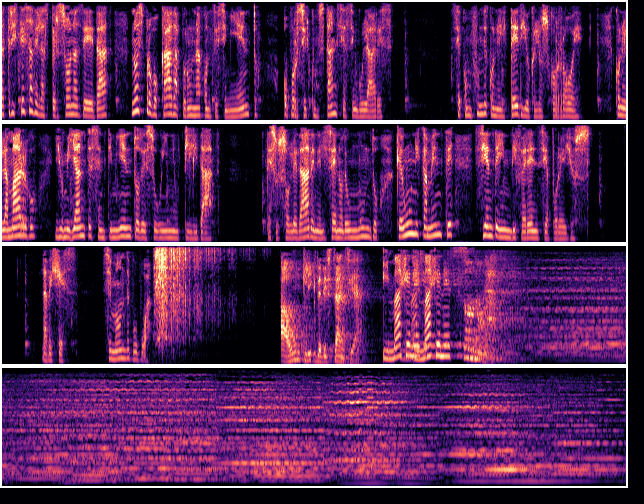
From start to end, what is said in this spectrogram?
La tristeza de las personas de edad no es provocada por un acontecimiento o por circunstancias singulares. Se confunde con el tedio que los corroe, con el amargo y humillante sentimiento de su inutilidad, de su soledad en el seno de un mundo que únicamente siente indiferencia por ellos. La vejez. Simón de Beauvoir. A un clic de distancia. Imágenes, imágenes sonoras.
